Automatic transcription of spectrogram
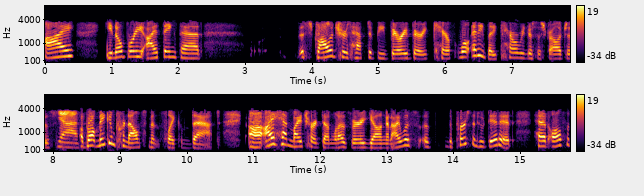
I, you know, Bree, I think that astrologers have to be very, very careful. Well, anybody, tarot readers, astrologers, Yes. about making pronouncements like that. Uh, I had my chart done when I was very young, and I was uh, the person who did it had also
